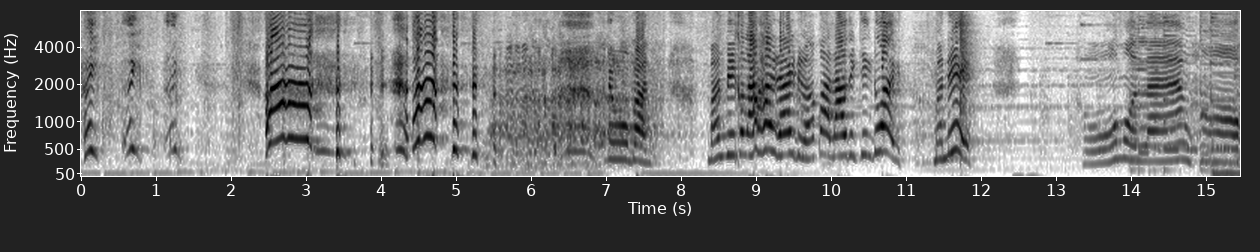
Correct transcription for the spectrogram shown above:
เฮ้ย เฮ้ยเฮ้ยอ้าอ้าดูมัน มันมีกำลังให้ได้เหนือกว่าเราจริง ๆ ด้วยมานี่โหหมดแรงหอบ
